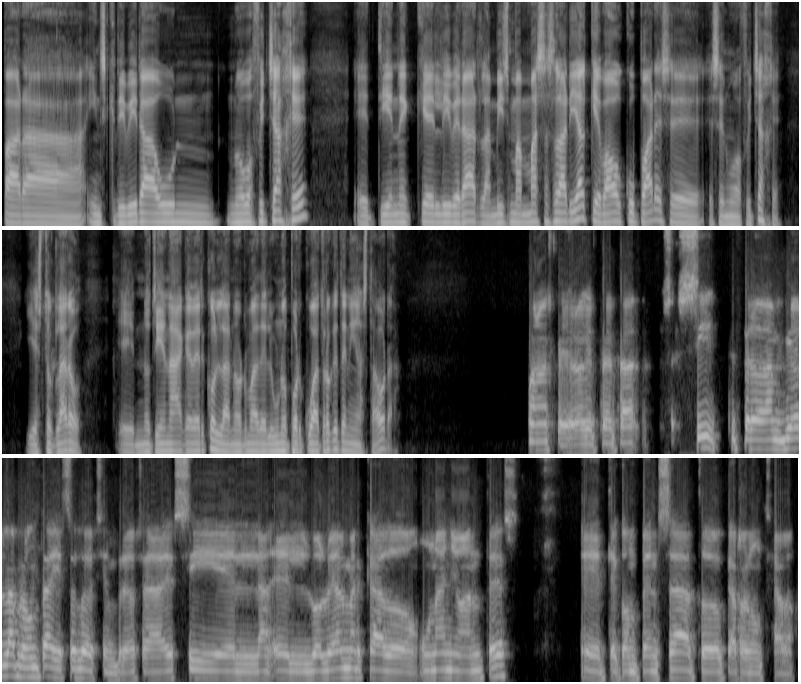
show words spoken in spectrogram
para inscribir a un nuevo fichaje eh, tiene que liberar la misma masa salarial que va a ocupar ese, ese nuevo fichaje. Y esto, claro, no tiene nada que ver con la norma del 1 por 4 que tenía hasta ahora. Bueno, es que yo creo que trata, sí, pero yo la pregunta, y esto es lo de siempre, o sea, es si el, volver al mercado un año antes eh, te compensa todo lo que has renunciado.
